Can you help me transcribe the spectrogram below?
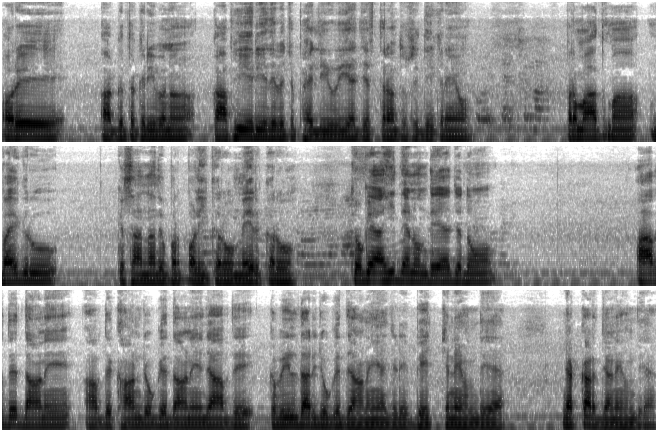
ਔਰ ਇਹ ਅੱਗ ਤਕਰੀਬਨ ਕਾਫੀ ਏਰੀਏ ਦੇ ਵਿੱਚ ਫੈਲੀ ਹੋਈ ਹੈ, ਜਿਸ ਤਰ੍ਹਾਂ ਤੁਸੀਂ ਦੇਖ ਰਹੇ ਹੋ। ਪਰਮਾਤਮਾ ਵਾਹਿਗੁਰੂ ਕਿਸਾਨਾਂ ਦੇ ਉੱਪਰ ਭਲੀ ਕਰੋ, ਮਿਹਰ ਕਰੋ, ਕਿਉਂਕਿ ਆਹੀ ਦਿਨ ਹੁੰਦੇ ਆ ਜਦੋਂ ਆਪਦੇ ਦਾਣੇ, ਆਪਦੇ ਖਾਣ ਜੋਗੇ ਦਾਣੇ ਜਾਂ ਆਪਦੇ ਕਬੀਲਦਾਰੀ ਜੋਗੇ ਦਾਣੇ ਆ ਜਿਹੜੇ ਵੇਚਣੇ ਹੁੰਦੇ ਆ ਜਾਂ ਘਰ ਜਾਣੇ ਹੁੰਦੇ ਆ,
